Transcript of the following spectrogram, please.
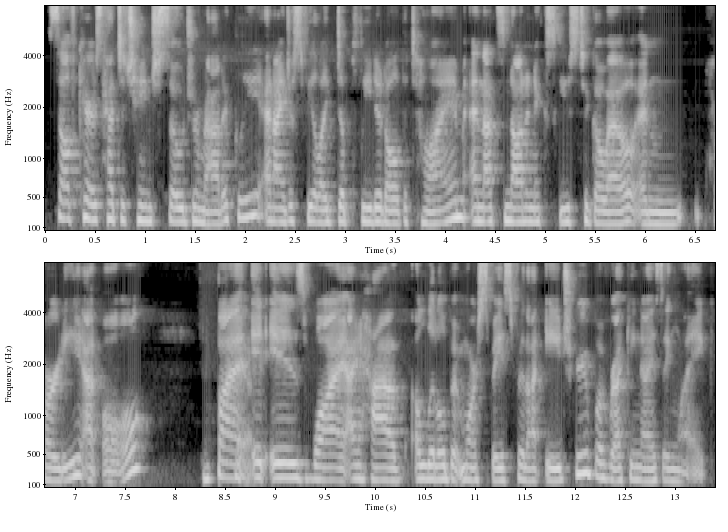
self care has had to change so dramatically. And I just feel like depleted all the time. And that's not an excuse to go out and party at all but yeah. it is why I have a little bit more space for that age group of recognizing like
